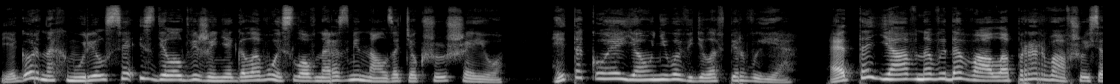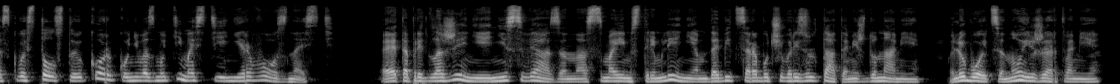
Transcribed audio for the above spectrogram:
Егор нахмурился и сделал движение головой, словно разминал затекшую шею. И такое я у него видела впервые. Это явно выдавало прорвавшуюся сквозь толстую корку невозмутимости и нервозность. Это предложение не связано с моим стремлением добиться рабочего результата между нами, любой ценой и жертвами.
